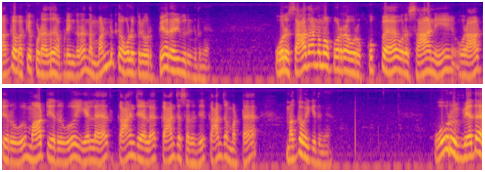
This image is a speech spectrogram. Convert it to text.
மக்க வைக்கக்கூடாது அப்படிங்கிற அந்த மண்ணுக்கு அவ்வளோ பெரிய ஒரு பேரறிவு இருக்குதுங்க. ஒரு சாதாரணமாக போடுற ஒரு குப்பை ஒரு சாணி ஒரு ஆட்டு எருவு மாட்டு எருவு இலை காஞ்ச இலை காஞ்ச சருகு காஞ்ச மட்டை மக்க வைக்குதுங்க. ஒரு விதை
